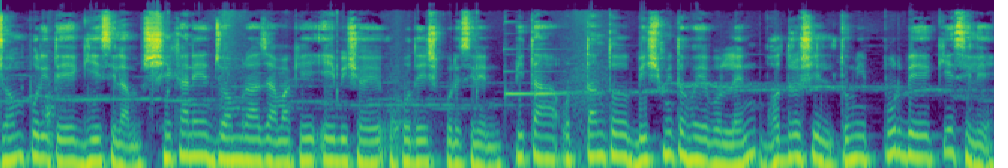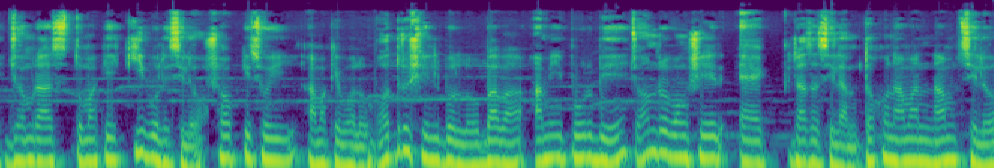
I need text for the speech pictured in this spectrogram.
জমপুরীতে গিয়েছিলাম, সেখানে যমরাজ আমাকে এ বিষয়ে উপদেশ করেছিলেন। পিতা অত্যন্ত বিস্মিত হয়ে বললেন, ভদ্রশীল, তুমি পূর্বে কে ছিলে যমরাজ তোমাকে কি বলেছিল? সবকিছুই আমাকে বলো। ভদ্রশীল বলল, বাবা, আমি পূর্বে চন্দ্রবংশের এক রাজা ছিলাম। তখন আমার নাম ছিল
